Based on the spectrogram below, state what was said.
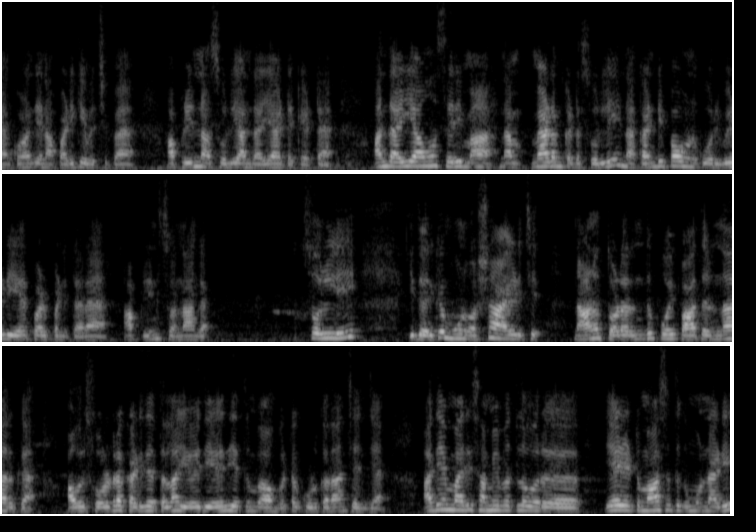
என் குழந்தைய நான் படிக்க வச்சுப்பேன் அப்படின்னு நான் சொல்லி அந்த ஐயாட்ட கேட்டேன். அந்த ஐயாவும் சரிம்மா நான் மேடம் கிட்ட சொல்லி நான் கண்டிப்பாக உனக்கு ஒரு வீடு ஏற்பாடு பண்ணி தரேன் அப்படின்னு சொன்னாங்க. சொல்லி இது வரைக்கும் மூணு வருஷம் ஆயிடுச்சு. நானும் தொடர்ந்து போய் பார்த்துட்டு தான் இருக்கேன். அவர் சொல்கிற கடிதத்தெல்லாம் எழுதி எழுதி திரும்ப அவங்ககிட்ட கொடுக்க தான் செஞ்சேன். அதே மாதிரி சமீபத்தில் ஒரு ஏழு எட்டு மாதத்துக்கு முன்னாடி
